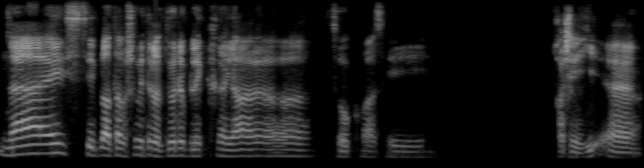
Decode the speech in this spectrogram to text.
Nein, sie bleibt aber schon wieder durchblicken, ja, so quasi, kannst du, äh,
